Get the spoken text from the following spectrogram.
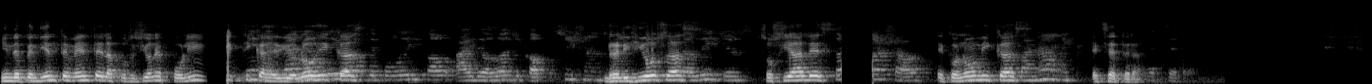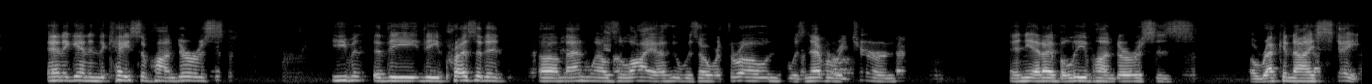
independientemente de las posiciones políticas, ideológicas, of the political, ideological positions, religiosas, religious, sociales, social, económicas, economic, etc. and again, in the case of Honduras, even the the president uh, Manuel Zelaya, who was overthrown, was never returned, and yet I believe Honduras is a recognized state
